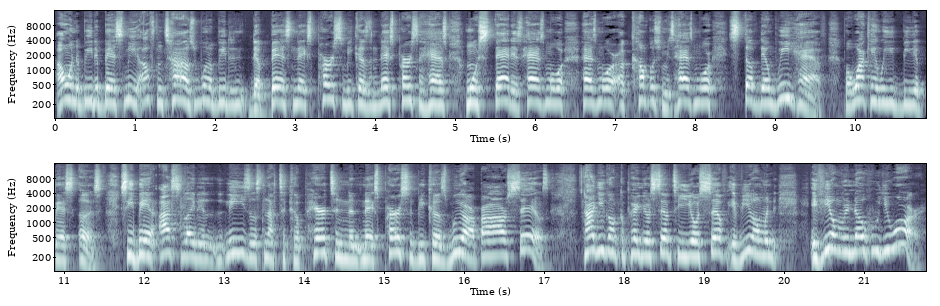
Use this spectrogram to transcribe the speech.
I want to be the best me. Oftentimes we want to be the, the best next person because the next person has more status, has more, has more accomplishments, has more stuff than we have. But why can't we be the best us? See, being isolated leads us not to compare to the next person because we are by ourselves. How are you gonna compare yourself to yourself if you don't if you don't know who you are?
